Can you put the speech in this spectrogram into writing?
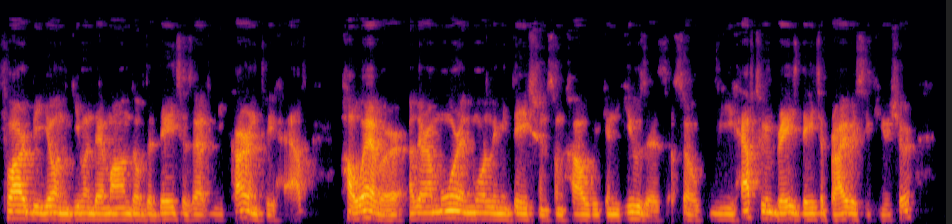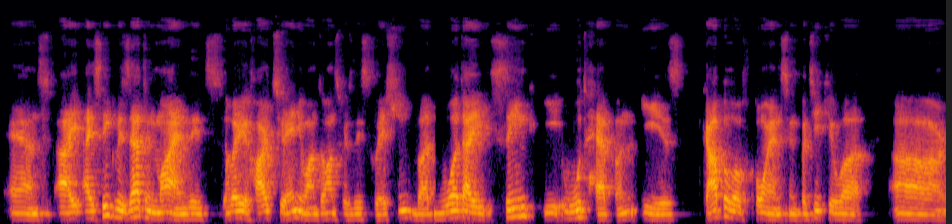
far beyond given the amount of the data that we currently have. However, there are more and more limitations on how we can use it. So we have to embrace data privacy future and I, I, think with that in mind, it's very hard to anyone to answer this question. But what I think would happen is a couple of points in particular. Uh,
